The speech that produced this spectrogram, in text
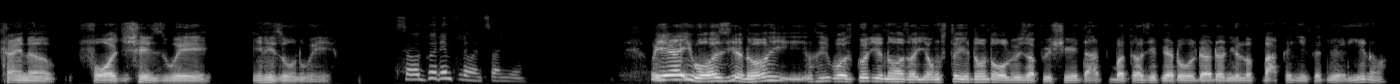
kind of forge his way in his own way. So a good influence on you. Well, yeah, he was. You know, he he was good. You know, as a youngster, you don't always appreciate that, but as you get older, then you look back and you could really, you know,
